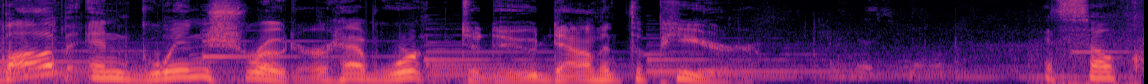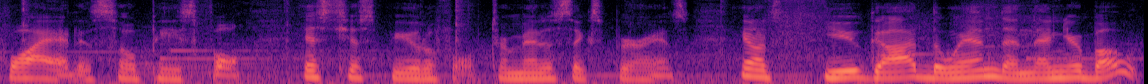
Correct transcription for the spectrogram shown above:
Bob and Gwen Schroeder have work to do down at the pier. It's so quiet, it's so peaceful. It's just beautiful, tremendous experience. You know, it's you, God, the wind, and then your boat.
